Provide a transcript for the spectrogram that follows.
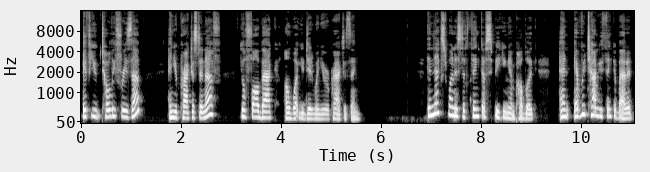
if you totally freeze up and you practiced enough, you'll fall back on what you did when you were practicing. The next one is to think of speaking in public. And every time you think about it,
